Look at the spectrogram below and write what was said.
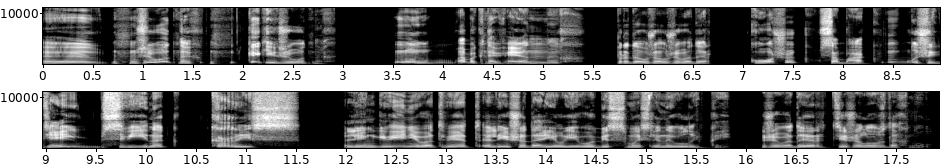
«Э, животных? Каких животных?» «Ну, обыкновенных», — продолжал Живодер. «Кошек, собак, лошадей, свинок, крыс». Лингвини в ответ лишь одарил его бессмысленной улыбкой. Живодер тяжело вздохнул.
